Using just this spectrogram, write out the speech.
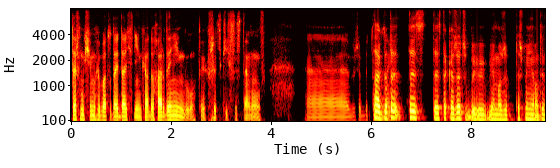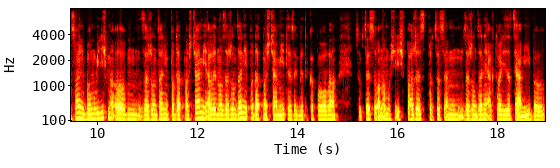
też musimy chyba tutaj dać linka do hardeningu tych wszystkich systemów, e, żeby to tak, no to, to, jest, to jest taka rzecz, ja może też powinienem o tym wspomnieć, bo mówiliśmy o mm, zarządzaniu podatnościami, ale no zarządzanie podatnościami to jest jakby tylko połowa sukcesu, ono musi iść w parze z procesem zarządzania aktualizacjami, bo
